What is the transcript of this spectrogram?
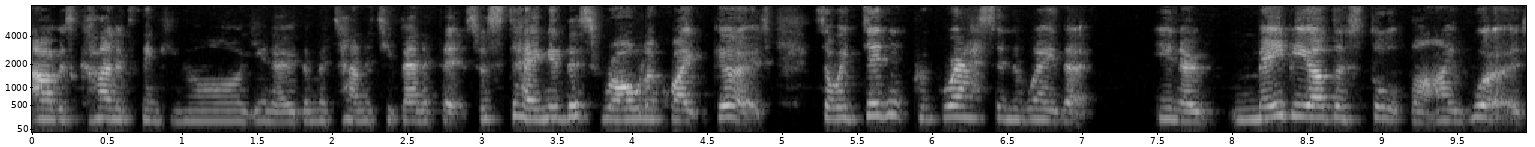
I was kind of thinking, oh, you know, the maternity benefits for staying in this role are quite good. So I didn't progress in the way that, you know, maybe others thought that I would,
